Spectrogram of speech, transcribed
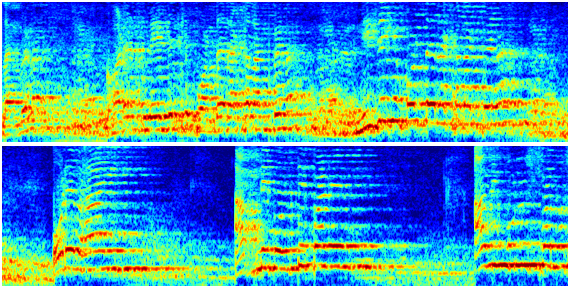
লাগবে না? ঘরের মেয়েদেরকে পর্দায় রাখা লাগবে না? নিজেকে পর্দায় রাখা লাগবে না? ওরে ভাই আপনি বলতে পারেন, আমি পুরুষ মানুষ,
